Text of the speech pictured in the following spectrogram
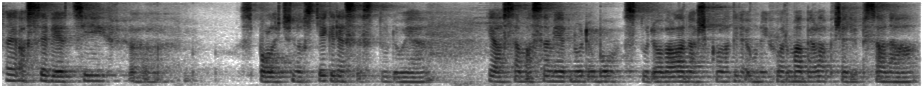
To je asi věcí v eh, společnosti, kde se studuje. Já sama jsem jednu dobu studovala na škole, kde uniforma byla předepsaná.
